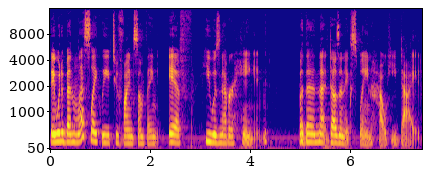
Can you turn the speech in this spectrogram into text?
They would have been less likely to find something if he was never hanging. But then that doesn't explain how he died.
